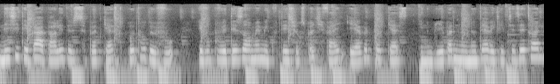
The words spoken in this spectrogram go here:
N'hésitez pas à parler de ce podcast autour de vous et vous pouvez désormais m'écouter sur Spotify et Apple Podcasts. Et n'oubliez pas de me noter avec les petites étoiles.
